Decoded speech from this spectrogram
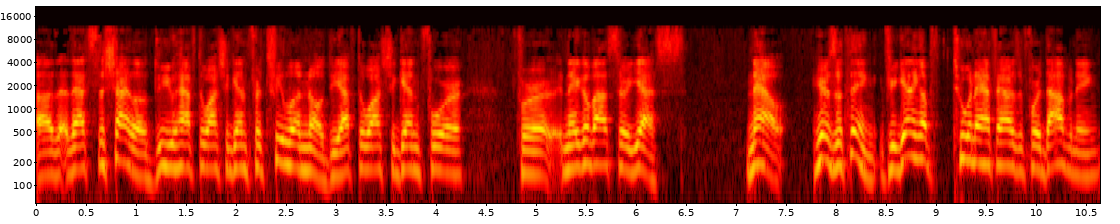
uh, th- that's the Shiloh. Do you have to wash again for tefillah? No. Do you have to wash again for for negavasser? Yes. Now, here's the thing: if you're getting up two and a half hours before davening,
